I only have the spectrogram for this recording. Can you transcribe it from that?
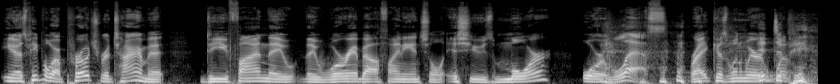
you know, as people approach retirement, do you find they they worry about financial issues more? Or less, right? Because when we're It when- depends.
